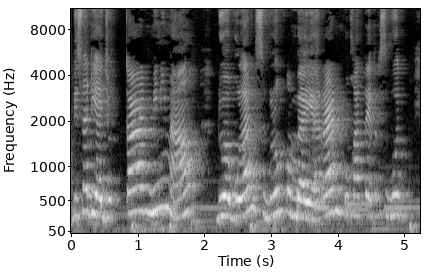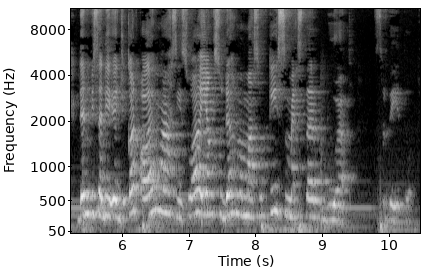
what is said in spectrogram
bisa diajukan minimal dua bulan sebelum pembayaran UKT tersebut dan bisa diajukan oleh mahasiswa yang sudah memasuki semester 2 seperti itu.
